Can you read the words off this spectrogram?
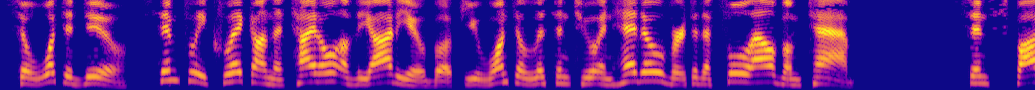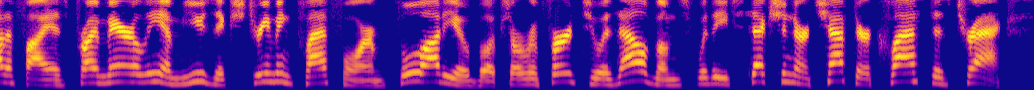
So what to do? Simply click on the title of the audiobook you want to listen to and head over to the full album tab. Since Spotify is primarily a music streaming platform, full audiobooks are referred to as albums, with each section or chapter classed as tracks.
